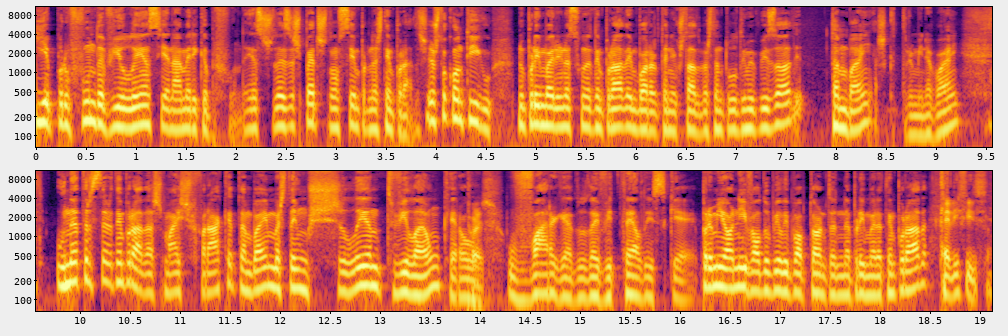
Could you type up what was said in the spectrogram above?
e a profunda violência na América Profunda. Esses dois aspectos estão sempre nas temporadas. Eu estou contigo no primeiro e na segunda temporada, embora tenha gostado bastante do último episódio, também, acho que termina bem. O na terceira temporada acho mais fraca também, mas tem um excelente vilão, que era o, o Varga do David Tellis, que é para mim ao nível do Billy Bob Thornton na primeira temporada. Que é difícil.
